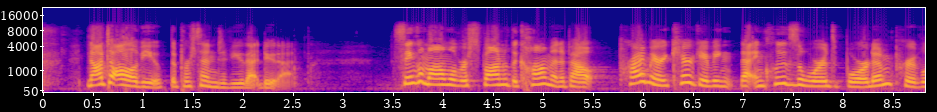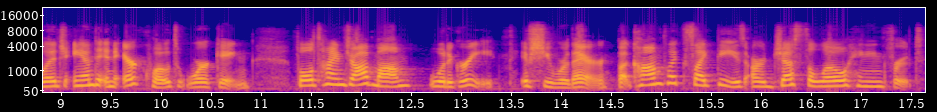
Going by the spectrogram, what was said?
Not to all of you, the percentage of you that do that. Single mom will respond with a comment about primary caregiving that includes the words boredom, privilege, and in air quotes, working. Full time job mom would agree if she were there, but conflicts like these are just the low hanging fruit.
